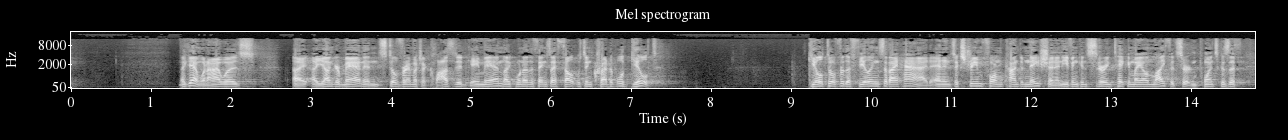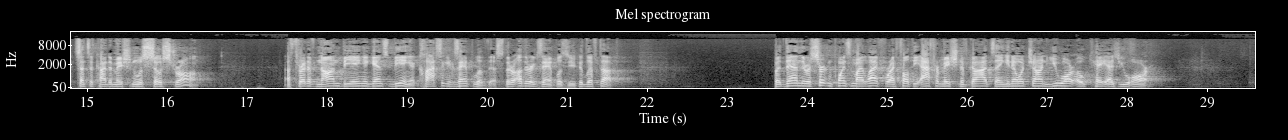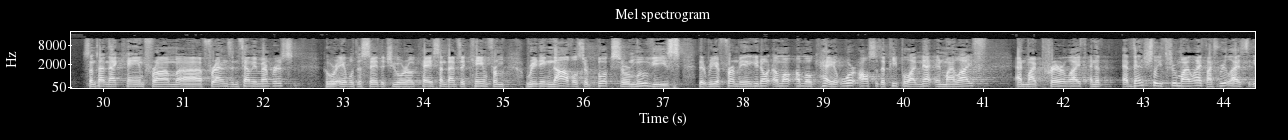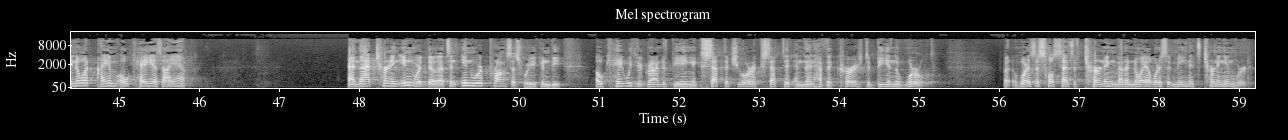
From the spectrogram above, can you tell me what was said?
Again, when I was a, a younger man and still very much a closeted gay man, like one of the things I felt was incredible guilt. Guilt over the feelings that I had, and its extreme form condemnation, and even considering taking my own life at certain points because the sense of condemnation was so strong. A threat of non being against being, a classic example of this. There are other examples you could lift up. But then there were certain points in my life where I felt the affirmation of God saying, you know what, John, you are okay as you are. Sometimes that came from uh, friends and family members who were able to say that you are okay. Sometimes it came from reading novels or books or movies that reaffirmed me, you know what, I'm, I'm okay. Or also the people I met in my life and my prayer life. And eventually through my life, I've realized that, you know what, I am okay as I am. And that turning inward, though, that's an inward process where you can be okay with your ground of being, accept that you are accepted, and then have the courage to be in the world. But what is this whole sense of turning, metanoia? What does it mean? It's turning inward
